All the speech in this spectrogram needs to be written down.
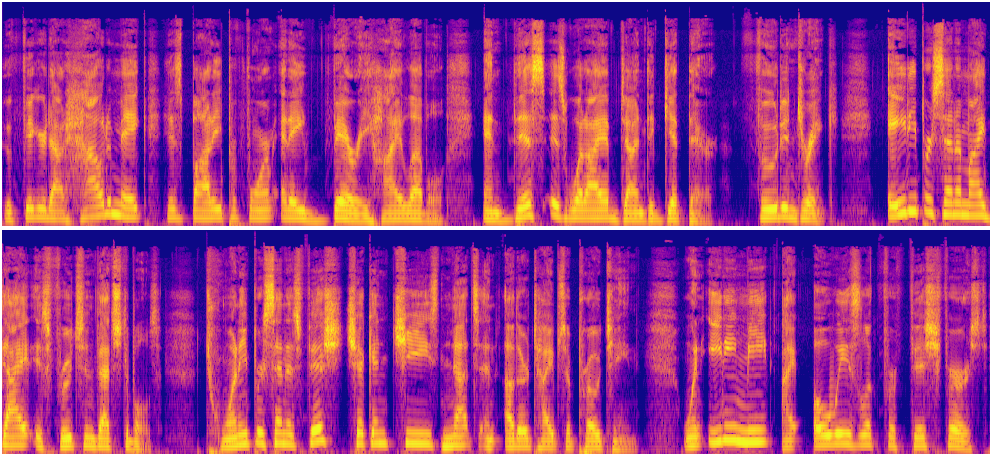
who figured out how to make his body perform at a very high level. And this is what I have done to get there food and drink. 80% of my diet is fruits and vegetables. 20% is fish, chicken, cheese, nuts, and other types of protein. When eating meat, I always look for fish first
